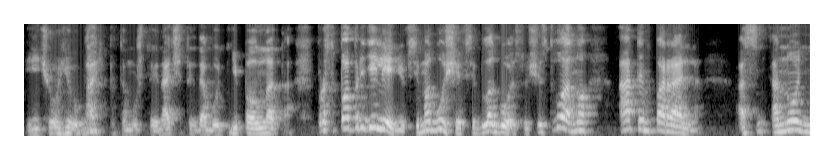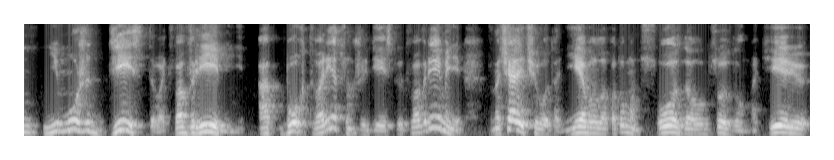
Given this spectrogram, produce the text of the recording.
и ничего не убавить, потому что иначе тогда будет неполнота. Просто по определению всемогущее, всеблагое существо, оно атемпорально оно не может действовать во времени. А Бог-творец, он же действует во времени. Вначале чего-то не было, потом он создал, он создал материю.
